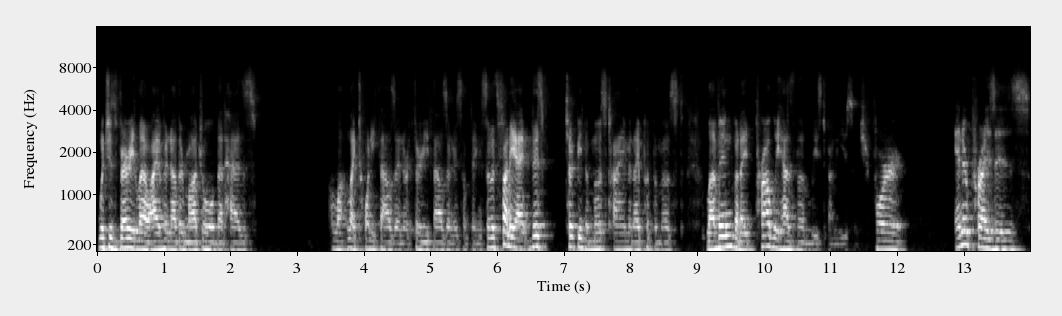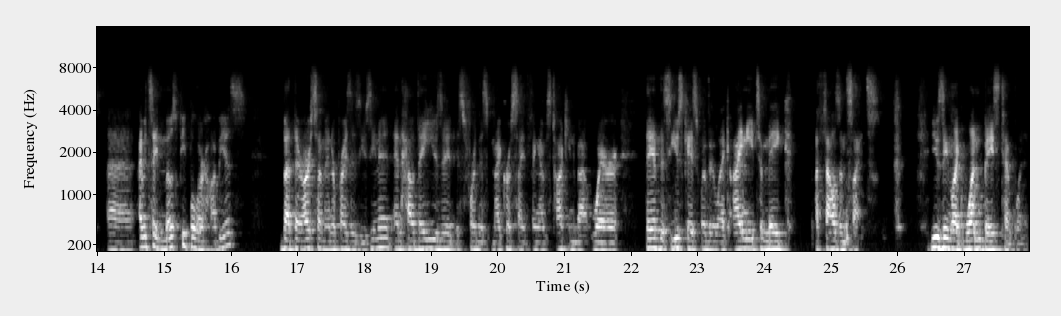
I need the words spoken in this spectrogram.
which is very low. I have another module that has a lot like 20,000 or 30,000 or something. So it's funny. I, this took me the most time and I put the most love in, but it probably has the least amount of usage. For enterprises, uh, I would say most people are hobbyists, but there are some enterprises using it. And how they use it is for this microsite thing I was talking about, where they have this use case where they're like, I need to make a thousand sites using like one base template.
